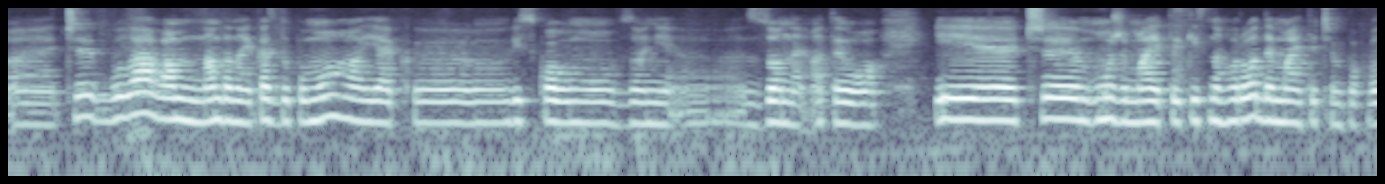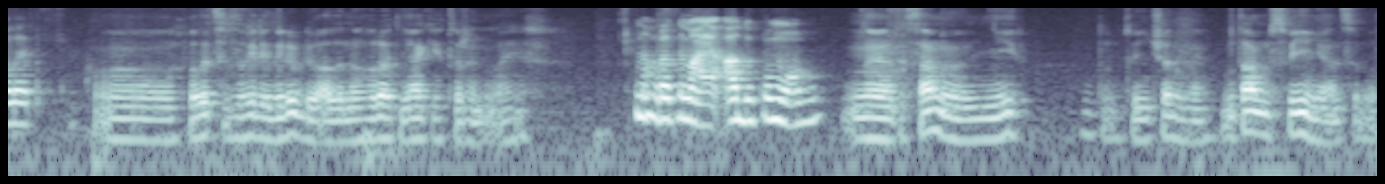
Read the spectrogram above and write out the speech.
е, чи була вам надана якась допомога як е, військовому в зоні е, з зони АТО? І чи може маєте якісь нагороди, маєте чим похвалитися? О, Хвалитися взагалі не люблю, але нагород ніяких теж немає. Нагород немає, а допомогу? Е, Так само ні. Тобто нічого немає. Ну там свої нюанси були.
